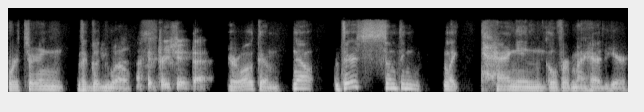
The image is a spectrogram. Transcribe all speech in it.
return the goodwill. I appreciate that. You're welcome. Now, there's something like hanging over my head here.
